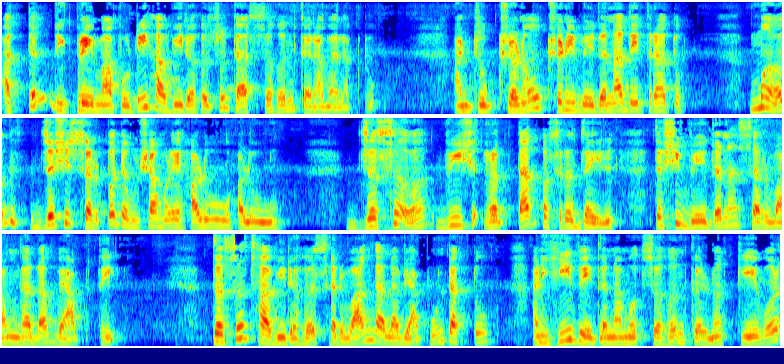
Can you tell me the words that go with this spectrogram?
अत्यंतिक प्रेमापोटी हा विरहसुद्धा सहन करावा लागतो. आणि जो क्षणोक्षणी वेदना देत राहतो. मग जशी सर्पदंशामुळे हळूहळू जसं विष रक्तात पसरत जाईल तशी वेदना सर्वांगाला व्यापते. तसंच हा विरह सर्वांगाला व्यापून टाकतो आणि ही वेदना मग सहन करणं केवळ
